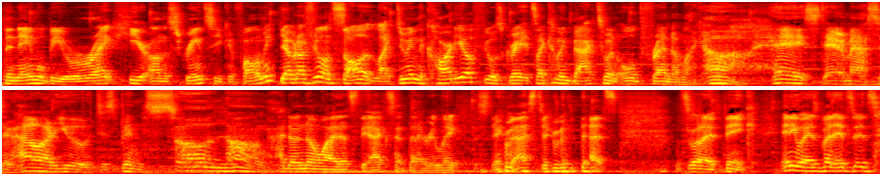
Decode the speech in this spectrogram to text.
The name will be right here on the screen so you can follow me. Yeah, but I'm feeling solid. Like doing the cardio feels great. It's like coming back to an old friend. I'm like, oh, hey, Stairmaster, how are you? It's been so long. I don't know why that's the accent that I relate to Stairmaster, but that's, that's what I think. Anyways, but it's, it's,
